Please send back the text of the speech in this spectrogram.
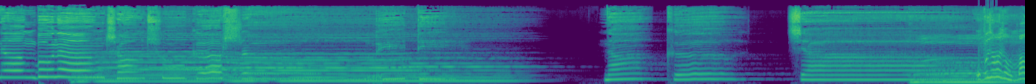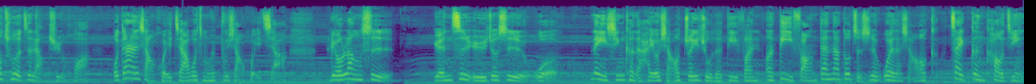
能不能唱出歌声里的那个家？我不知道为什么冒出了这两句话。我当然想回家，我怎么会不想回家？流浪是源自于就是我内心可能还有想要追逐的地方，呃，地方，但那都只是为了想要再更靠近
